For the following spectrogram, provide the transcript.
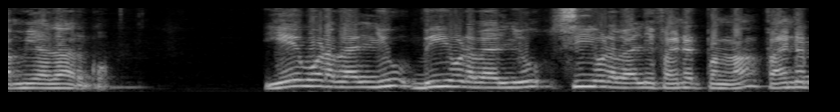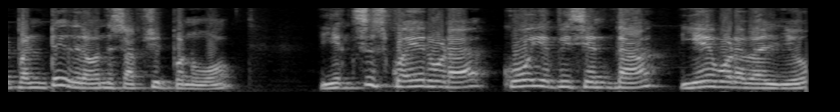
கம்மியாக தான் இருக்கும். ஏவோட வேல்யூ பியோட வேல்யூ சியோட வேல்யூ ஃபைண்ட் அவுட் பண்ணலாம். ஃபைண்ட் அவுட் பண்ணிட்டு இதில் வந்து சப்ஸ்டியூட் பண்ணுவோம். எக்ஸ் ஸ்கொயரோட கோ எஃபிஷியன்ட் தான் ஏவோட வேல்யூ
